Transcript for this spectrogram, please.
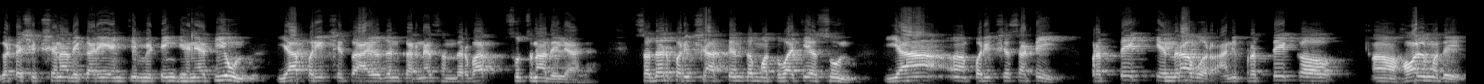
गट शिक्षणाधिकारी यांची मीटिंग घेण्यात येऊन या परीक्षेचं आयोजन करण्यासंदर्भात सूचना दिल्या आल्या. सदर परीक्षा अत्यंत महत्वाची असून या परीक्षेसाठी प्रत्येक केंद्रावर आणि प्रत्येक हॉलमध्ये सी सी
